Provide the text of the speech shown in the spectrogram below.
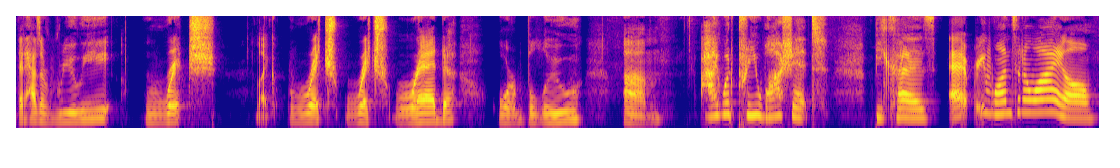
that has a really rich, like rich, rich red or blue, um, I would pre wash it because every once in a while,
